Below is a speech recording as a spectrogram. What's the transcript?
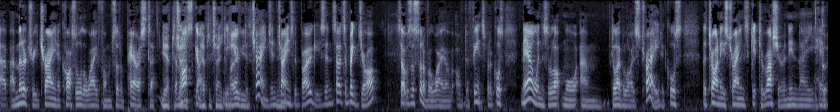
a, a military train across all the way from sort of Paris to, You have to change- Moscow. you have to change the You have to bogies. change and change the bogies, and so it's a big job. So it was a sort of a way of, of defence. But of course, now when there's a lot more um, globalised trade, of course, the Chinese trains get to Russia and then they have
